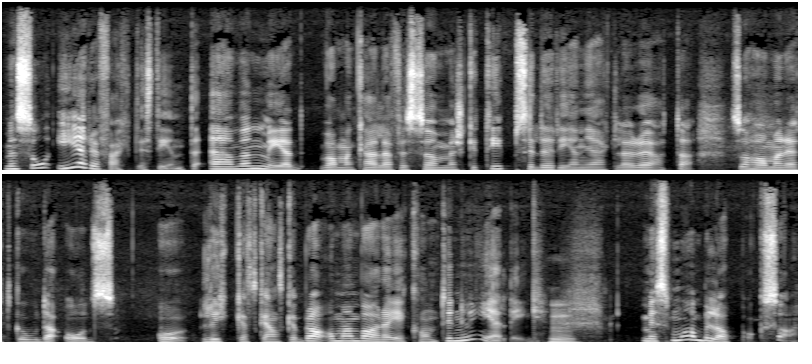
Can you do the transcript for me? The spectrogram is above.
Men så är det faktiskt inte. Även med vad man kallar för sömmersketips eller ren jäkla röta. Så har man rätt goda odds och lyckas ganska bra om man bara är kontinuerlig med små belopp också.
